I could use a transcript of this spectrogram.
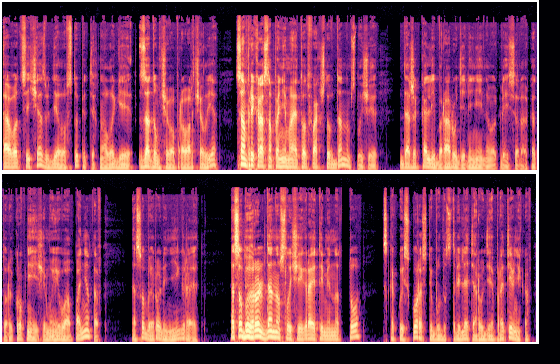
А вот сейчас в дело вступит технологии, задумчиво проворчал я, сам прекрасно понимая тот факт, что в данном случае даже калибр орудия линейного крейсера, который крупнее, чем у его оппонентов, особой роли не играет. Особую роль в данном случае играет именно то, с какой скоростью будут стрелять орудия противников —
